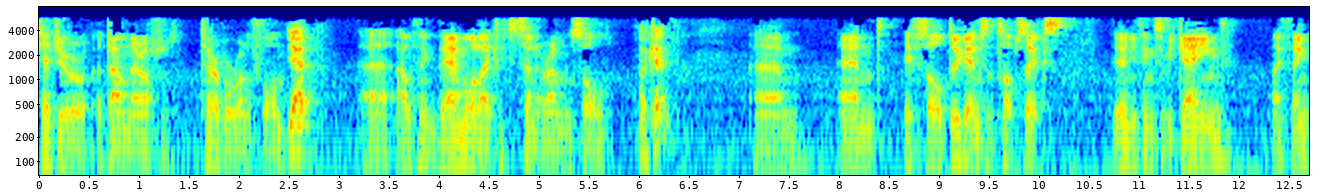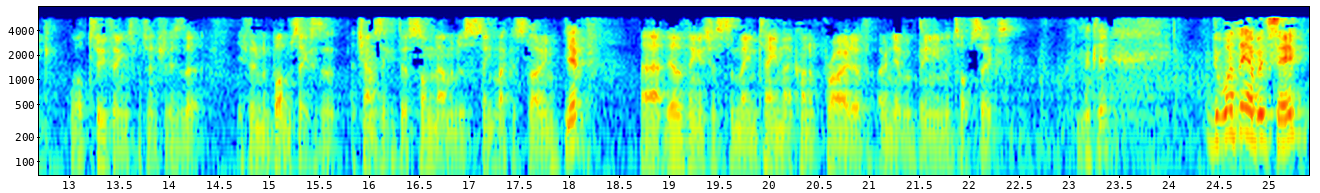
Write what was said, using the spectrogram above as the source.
Cheju are down there after a terrible run of form. Yep. Uh, I would think they're more likely to turn it around than Seoul. Okay. Um, and if Seoul do get into the top six, the only thing to be gained, I think, well, two things potentially, is that if they're in the bottom six, there's a, a chance they could do a Songnam and just sink like a stone. Yep. Uh, the other thing is just to maintain that kind of pride of only ever being in the top six. Okay. The one thing I would say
